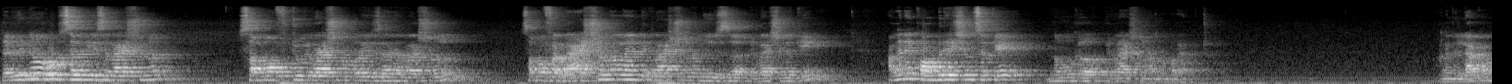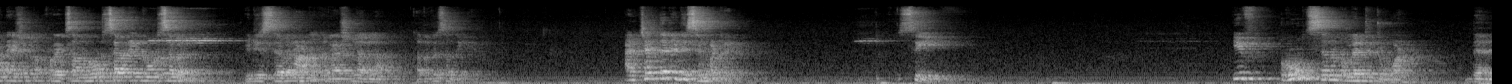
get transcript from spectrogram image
then we know root 7 is irrational. Sum of two irrational numbers is irrational. Sum of a rational and irrational is uh, irrational again. അങ്ങനെ കോമ്പിനേഷൻസ് ഒക്കെ നമുക്ക് ഇറാഷണൽ ആണെന്ന് പറയാൻ പറ്റും അങ്ങനെ എല്ലാ കോമ്പിനേഷനും ഫോർ എക്സാമ്പിൾ റൂട്ട് സെവൻ ഇൻ റൂട്ട് സെവൻ ഇറ്റ് ഈസ് സെവൻ ആണ് ഇറാഷണൽ അല്ല അതൊക്കെ ശ്രദ്ധിക്കുക ആൻഡ് ചെക്ക് ദറ്റ് ഇറ്റ് ഈസ് സിമെട്രി സി if root 7 related to 1 then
